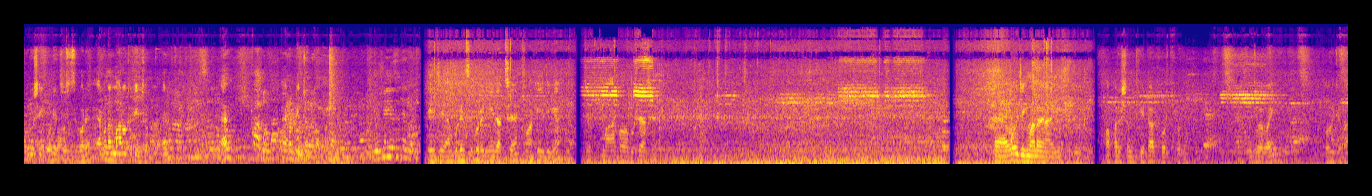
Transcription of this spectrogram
পুরো সেই ওটির প্রসেসে করে। এখন আর মার অত টেনশন হয় তাই? হ্যাঁ? এখন টেনশন কম এই যে অ্যাম্বুলেন্সে করে নিয়ে যাচ্ছে মাকে এইদিকে যে মা আর বাবা বসে আছে হ্যাঁ ওই যে Himalayan eye institute operation theatre fourth ফ্লোরে। যে বাবাই? ওই যে মা।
